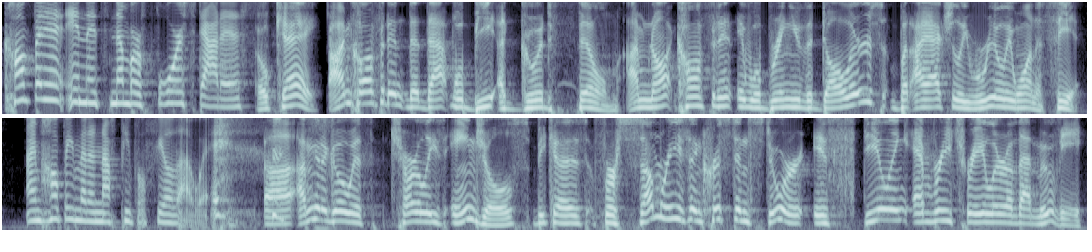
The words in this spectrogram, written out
confident in its number four status. Okay, I'm confident that that will be a good film. I'm not confident it will bring you the dollars, but I actually really want to see it. I'm hoping that enough people feel that way. Uh, I'm gonna go with Charlie's Angels because for some reason Kristen Stewart is stealing every trailer of that movie,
